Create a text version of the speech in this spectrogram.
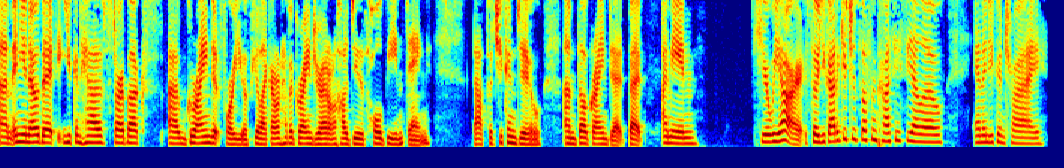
Um, and you know that you can have Starbucks um, grind it for you. If you're like, I don't have a grinder, I don't know how to do this whole bean thing. That's what you can do. Um, they'll grind it. But I mean, here we are. So you got to get yourself some Casi Cielo and then you can try,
